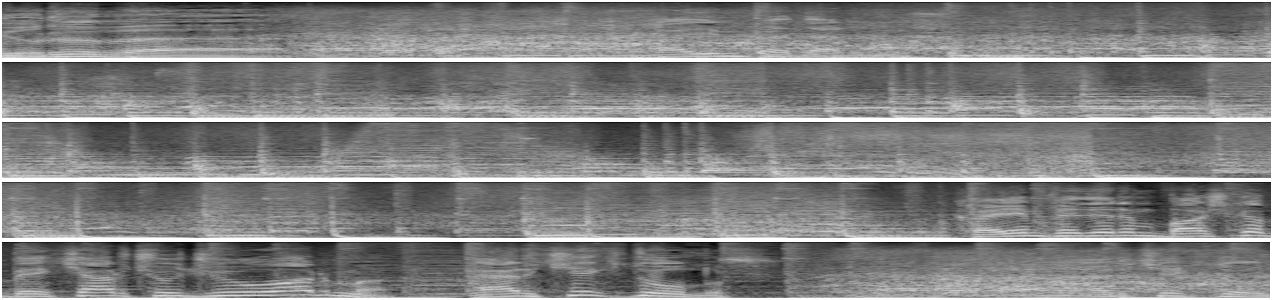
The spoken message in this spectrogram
Yürü be. Kayınpeder diyorsun. Kayınpederin başka bekar çocuğu var mı? Erkek de olur. Yani erkek de olur.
